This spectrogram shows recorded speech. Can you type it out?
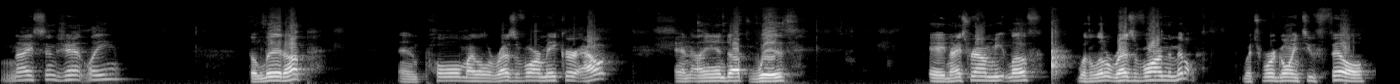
nice and gently the lid up and pull my little reservoir maker out and I end up with a nice round meatloaf with a little reservoir in the middle, which we're going to fill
